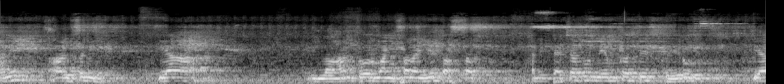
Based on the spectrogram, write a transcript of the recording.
अनेक अडचणी या लहान थोर माणसाला येत असतात. आणि त्याच्यातून नेमकं ते फेरून या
